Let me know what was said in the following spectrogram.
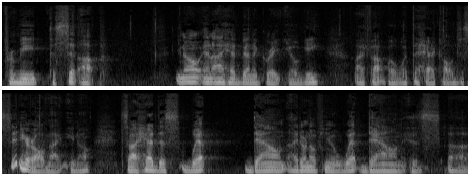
for me to sit up, you know, and I had been a great yogi. I thought, well, what the heck? I'll just sit here all night, you know. So I had this wet down. I don't know if you know, wet down is uh,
